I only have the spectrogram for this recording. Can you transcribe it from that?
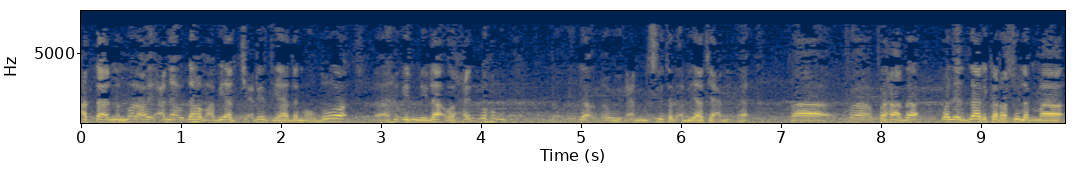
حتى أن المرأة يعني لهم أبيات شعرية في هذا الموضوع. إني لا احله يعني نسيت الأبيات يعني. ف... ف... فهذا. ولذلك الرسول لما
